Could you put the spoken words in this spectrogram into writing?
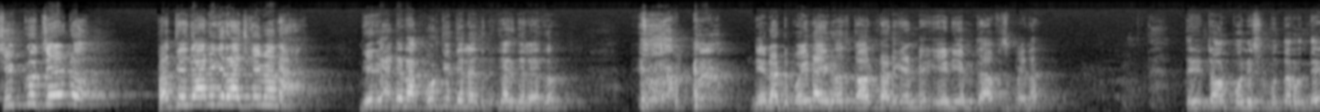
సిగ్గు చేయడు ప్రతిదానికి రాజకీయమేనా? దీని అంటే నాకు పూర్తి తెలియదు నిజంగా తెలియదు. నేను అటు పోయినా ఈరోజు కావాలంటే అడగండి ఏడిఎం ఆఫీస్కి పోయినా. త్రీ టౌన్ పోలీసుల ముందర ఉంది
